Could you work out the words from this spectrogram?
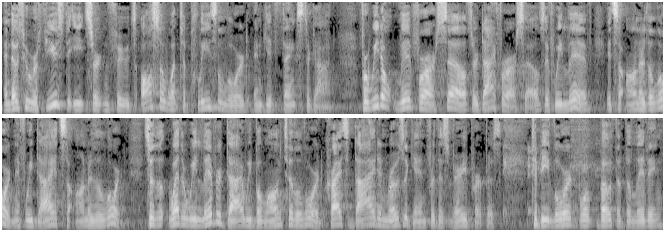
and those who refuse to eat certain foods also want to please the Lord and give thanks to God. For we don't live for ourselves or die for ourselves. If we live, it's to honor the Lord. And if we die, it's to honor the Lord. So whether we live or die, we belong to the Lord. Christ died and rose again for this very purpose, to be Lord both of the living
